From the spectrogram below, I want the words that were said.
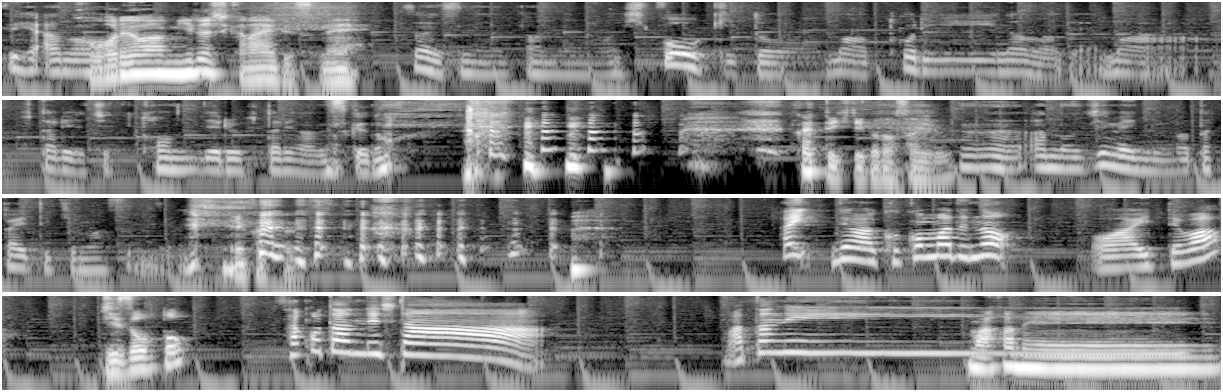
ぜひ、あの、これは見るしかないですね。そうですね。あの、飛行機と、まあ、鳥なので、まあ、二人でちょっと飛んでる二人なんですけど。帰ってきてくださいよ。うん、あの、地面にまた帰ってきますんで。よかったです。はい。では、ここまでのお相手は、地蔵と？さこたんでした。またねー。またね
